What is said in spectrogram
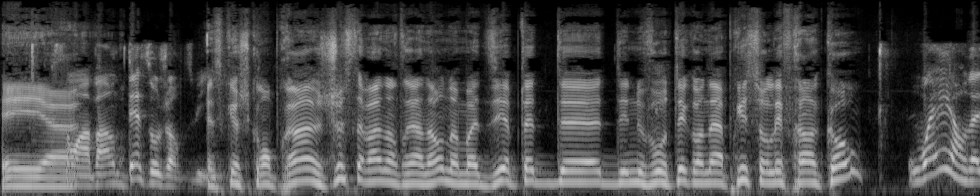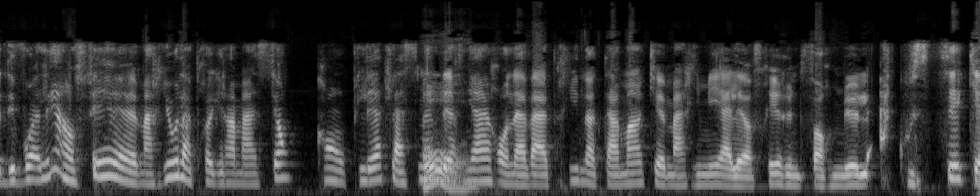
Et Ils euh, sont en vente dès aujourd'hui. est-ce que je comprends, juste avant d'entrer en onde, on m'a dit, il y a peut-être de- des nouveautés qu'on a apprises sur les Franco? Oui, on a dévoilé en fait, euh, Mario, la programmation complète. La semaine Oh. dernière, on avait appris notamment que Marimé allait offrir une formule acoustique,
